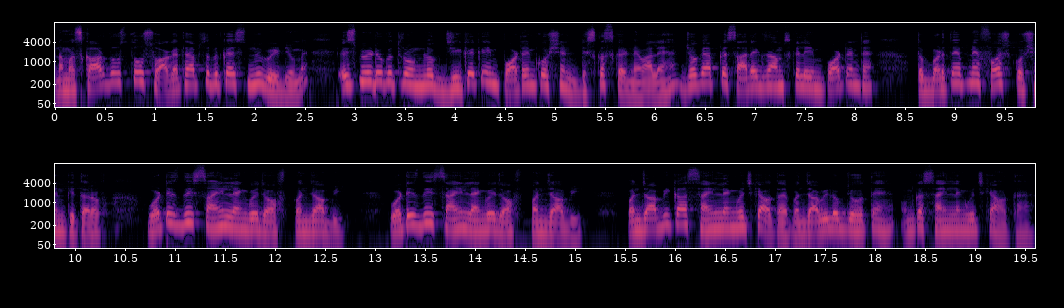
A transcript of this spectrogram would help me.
नमस्कार दोस्तों, स्वागत है आप सभी का इस न्यू वीडियो में। इस वीडियो के थ्रू हम लोग जीके के इंपॉर्टेंट क्वेश्चन डिस्कस करने वाले हैं, जो कि आपके सारे एग्ज़ाम्स के लिए इंपॉर्टेंट हैं। तो बढ़ते हैं अपने फ़र्स्ट क्वेश्चन की तरफ़। What is the sign language of Punjabi what is the sign language of Punjabi Punjabi का साइन लैंग्वेज क्या होता है? पंजाबी लोग जो होते हैं, उनका साइन लैंग्वेज क्या होता है?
